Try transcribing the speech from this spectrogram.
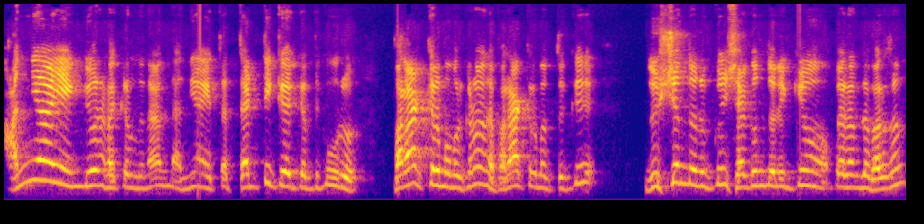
அந்நியாயம் எங்கேயோ நடக்கிறதுனா அந்த அந்நியாயத்தை தட்டி கேட்கறதுக்கு ஒரு பராக்கிரமம் இருக்கணும். அந்த பராக்கிரமத்துக்கு துஷ்யந்தனுக்கும் சகுந்தனுக்கும் பிறந்த பரதன்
